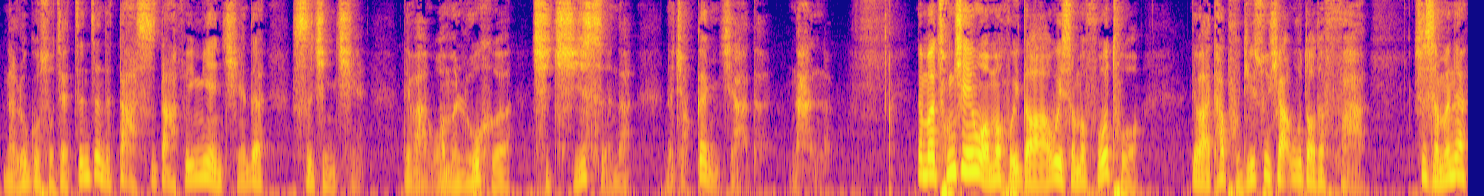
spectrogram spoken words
那如果说在真正的大是大非面前的事情前，对吧？我们如何去起神呢？那就更加的。难了。那么，重新我们回到啊，为什么佛陀，对吧？他菩提树下悟到的法是什么呢？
